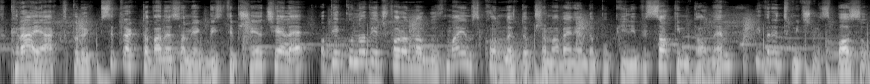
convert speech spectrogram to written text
W krajach, w których psy traktowane są jak bliscy przyjaciele, opiekunowie czworonogów mają skłonność do przemawiania do pupili wysokim tonem i w rytmiczny sposób.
